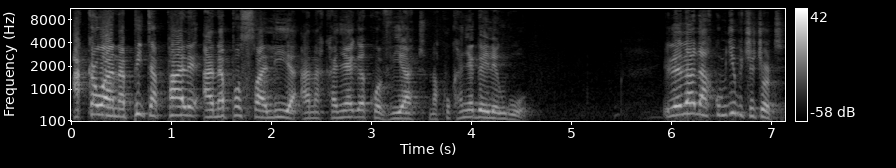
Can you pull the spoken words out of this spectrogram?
Akawa anapita pale anaposalia anakanyaga kwa viatu na kukanyaga ile nguo. Yule dada hakumjibu chochote.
